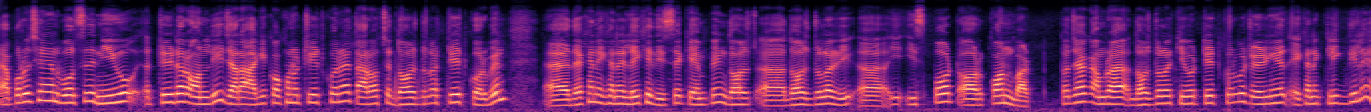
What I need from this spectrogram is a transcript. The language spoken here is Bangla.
তারপর হচ্ছে এখানে বলছে যে নিউ ট্রেডার অনলি যারা আগে কখনো ট্রেড করে নাই তারা হচ্ছে দশ ডলার ট্রেড করবেন। দেখেন এখানে লিখে দিচ্ছে ক্যাম্পিং দশ দশ ডলার স্পট অর কনভার্ট তো যাক, আমরা দশ ডলার কীভাবে ট্রেড করব ট্রেডিংয়ে এখানে ক্লিক দিলে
